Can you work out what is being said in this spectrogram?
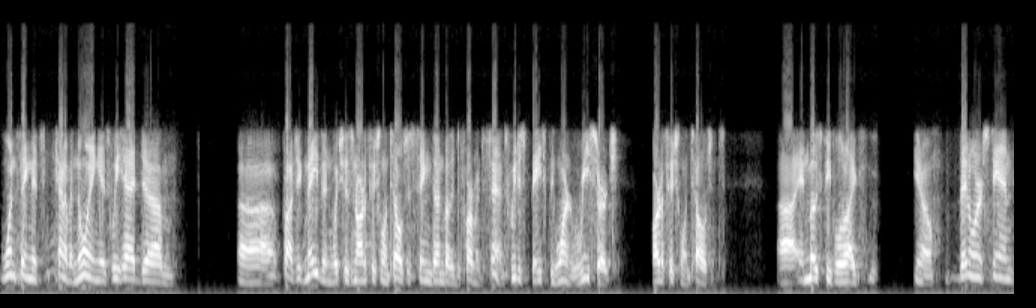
one thing that's kind of annoying is we had um, uh, Project Maven, which is an artificial intelligence thing done by the Department of Defense. We just basically wanted research artificial intelligence. Uh, and most people are like, you know, they don't understand.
